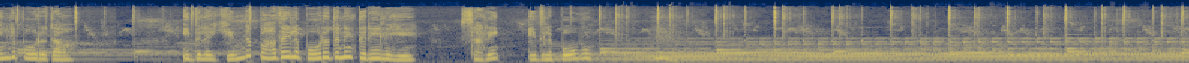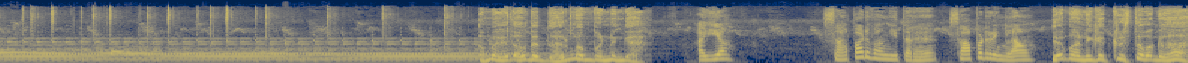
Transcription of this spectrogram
இங்க போறதா இதுல எந்த பாதையில போறதுன்னே தெரியலையே. சரி இதுல போவோம். அம்மா ஏதாவது தர்மம் பண்ணுங்க. ஐயா சாப்பாடு வாங்கி தரேன். சாப்பிடுறீங்களா? ஏமா நீங்க கிறிஸ்தவங்களா?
